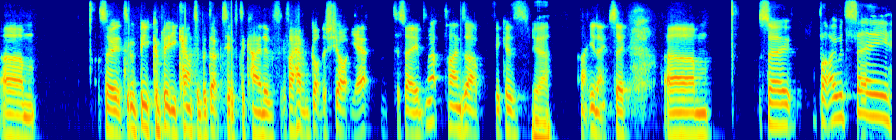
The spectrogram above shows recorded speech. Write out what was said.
um, so it would be completely counterproductive to kind of if I haven't got the shot yet to say well, time's up because yeah uh, you know so um, so, but I would say,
